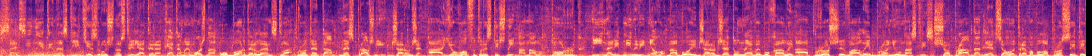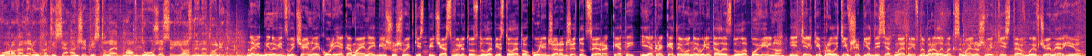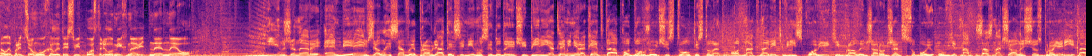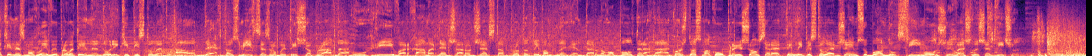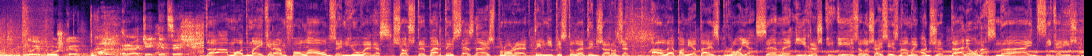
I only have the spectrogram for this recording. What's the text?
Зацінити наскільки зручно стріляти ракетами можна у Borderlands 2. Проте там не справжній Джаро Джет, а його футуристичний аналог Торг. І на відміну від нього, набої Джаро Джету не вибухали, а прошивали броню наскрізь. Щоправда, для цього треба було просити ворога не рухатися, адже пістолет мав дуже серйозний недолік. На відміну від звичайної кулі, яка має найбільшу швидкість під час виліту з дула пістолету, кулі Джароджету це ракети. І як ракети вони вилітали з дула повільно, і тільки пролетівши 50 метрів, набирали максимальну швидкість та вбивчу енергію. Але при цьому ухилитись від пострілу міг навіть не Нео. Інженери MBA взялися виправляти ці мінуси, додаючи пір'я для міні-ракет та подовжуючи ствол пістолету. Однак навіть військові, які брали Джаро Джет з собою у В'єтнам, зазначали, що зброярі так і не змогли виправити недоліки пістолету. А от дехто зміг це зробити. Щоправда, у грі Warhammer, де Джаро Джет став прототипом легендарного болтера. Також до смаку прийшовся реактивний пістолет Джеймсу Бонду з фільму Живеш лише двічі. Ну і пушка. Ракетниці. та модмейкерам Fallout The New Vegas. Що ж, тепер ти все знаєш про реактивні пістолети Джаро Jet. Але пам'ятай, зброя це не іграшки. І залишайся із нами, адже далі у нас найцікавіше.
